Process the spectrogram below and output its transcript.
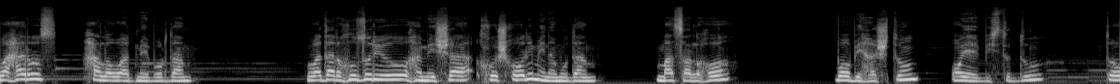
ва ҳар рӯз ҳаловат мебурдам ва дар ҳузури ӯ ҳамеша хушҳолӣ менамудам. Масъалҳо боби ҳаштум ояи бисту ду то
